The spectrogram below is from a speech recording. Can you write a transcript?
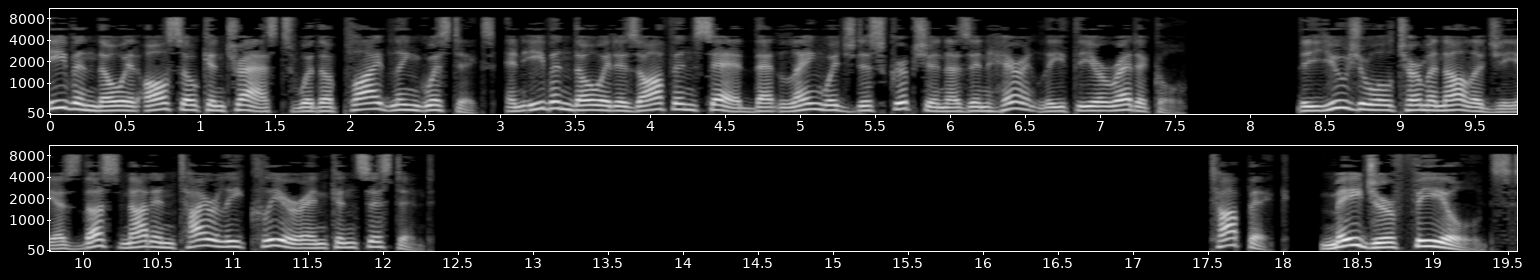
even though it also contrasts with applied linguistics, and even though it is often said that language description is inherently theoretical. The usual terminology is thus not entirely clear and consistent. Topic: Major fields.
